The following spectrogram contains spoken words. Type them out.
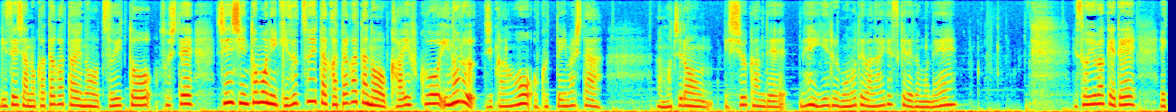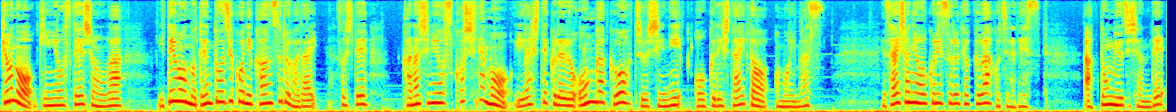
犠牲者の方々への追悼そして心身ともに傷ついた方々の回復を祈る時間を送っていました、もちろん1週間で、ね、言えるものではないですけれどもねそういうわけで今日の金曜ステーションはイテウォンの転倒事故に関する話題そして悲しみを少しでも癒してくれる音楽を中心にお送りしたいと思います最初にお送りする曲はこちらですアクトンミュージシャンで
